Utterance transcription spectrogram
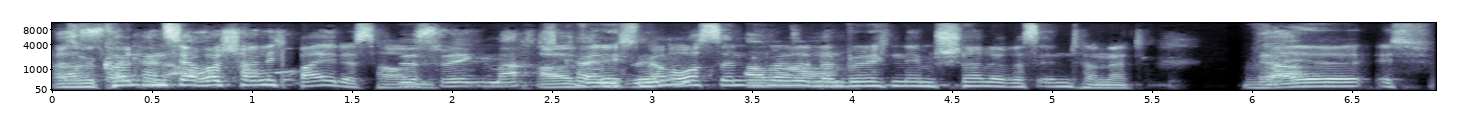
Also wir könnten es ja wahrscheinlich Auto, beides haben. Deswegen macht es Aber keinen wenn ich es mir aussenden würde, dann würde ich nehmen schnelleres Internet. Ja. Weil ich,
